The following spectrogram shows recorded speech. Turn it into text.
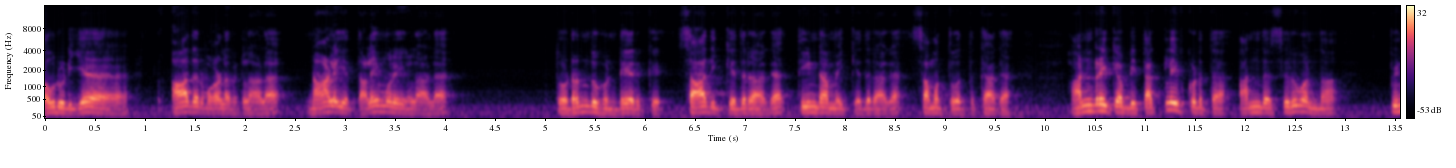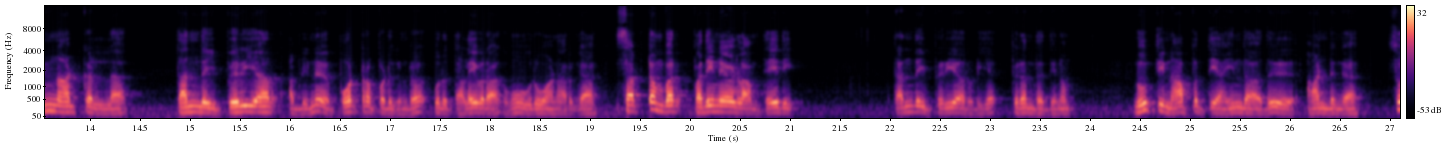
அவருடைய ஆதரவாளர்களால் நாளைய தலைமுறைகளால் தொடர்ந்து கொண்டே இருக்குது சாதிக்கு எதிராக தீண்டாமைக்கு எதிராக சமத்துவத்துக்காக. அன்றைக்கு அப்படி தக்லீஃப் கொடுத்த அந்த சிறுவன் தான் பின் நாட்களில் தந்தை பெரியார் அப்படின்னு போற்றப்படுகின்ற ஒரு தலைவராகவும் உருவானாருங்க. செப்டம்பர் பதினேழாம் தேதி தந்தை பெரியாருடைய பிறந்த தினம். நூற்றி நாற்பத்தி ஐந்தாவது ஆண்டுங்க. ஸோ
